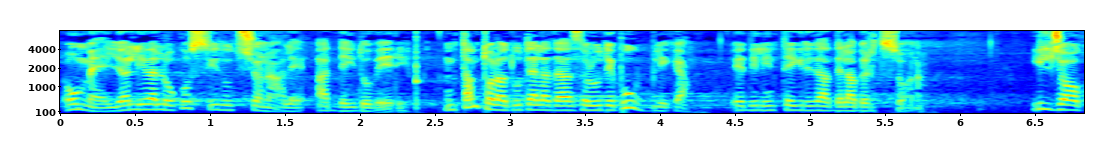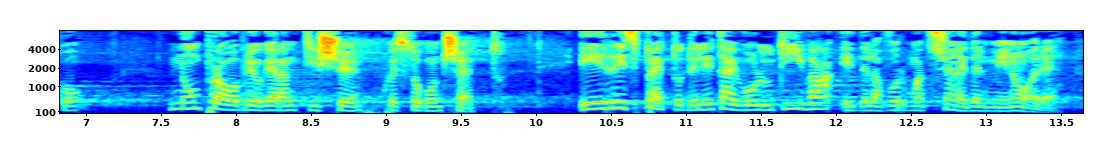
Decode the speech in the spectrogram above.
o meglio a livello costituzionale, ha dei doveri. Intanto la tutela della salute pubblica e dell'integrità della persona. Il gioco non proprio garantisce questo concetto e il rispetto dell'età evolutiva e della formazione del minore.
